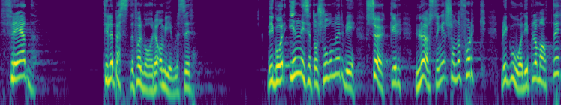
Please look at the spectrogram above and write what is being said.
fred til det beste for våre omgivelser. Vi går inn i situasjoner, vi søker løsninger. Sånne folk blir gode diplomater.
